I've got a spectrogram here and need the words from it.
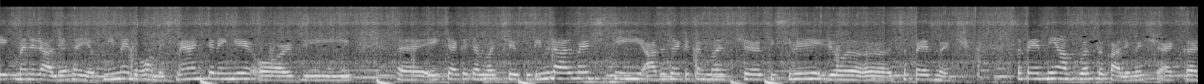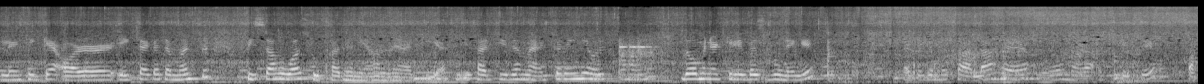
एक मैंने डाल दिया था यखनी में, दो हम इसमें ऐड करेंगे, और जी एक चाय का चम्मच कुटी हुई लाल मिर्च थी, आधा चाय का चम्मच पिसी हुई जो सफ़ेद मिर्च। सफ़ेद नहीं आपके पास तो काली मिर्च ऐड कर लें, ठीक है, और एक चाय का चम्मच पिसा हुआ सूखा धनिया हमने ऐड किया ये सारी चीज़ें हम ऐड करेंगे, और इसको हम दो मिनट के लिए बस भुनेंगे। ताकि जो मसाला है, वो हमारा अच्छे से पक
